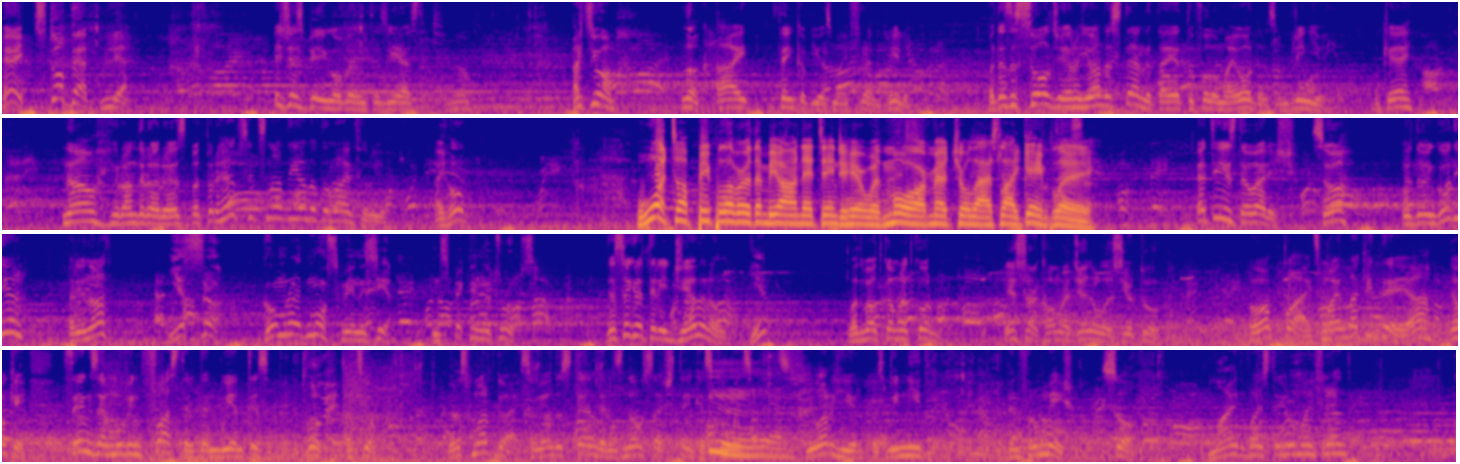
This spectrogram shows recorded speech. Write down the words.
Hey, stop that, блядь! It's just being over enthusiastic, you know? Artyom, look, I think of you as my friend, really. But as a soldier, you understand that I had to follow my orders and bring you here, okay? Now, you're under arrest, but perhaps it's not the end of the line for you. I hope. What's up, people of Earth and beyond? It's Angel here with more Metro Last Light gameplay. At ease, товарищ. So, you're doing good here? Are you not? Yes, sir. Comrade Moskvin is here, inspecting the troops. The Secretary General here? What about Comrade Korbut? Yes, sir. Comrade General is here too. Oppa, it's my lucky day, huh? Okay, things are moving faster than we anticipated. Look, Artyom, you're a smart guy, so you understand there is no such thing as hmm, coincidence. You are here because we need you, and you have information. So, my advice to you, my friend,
